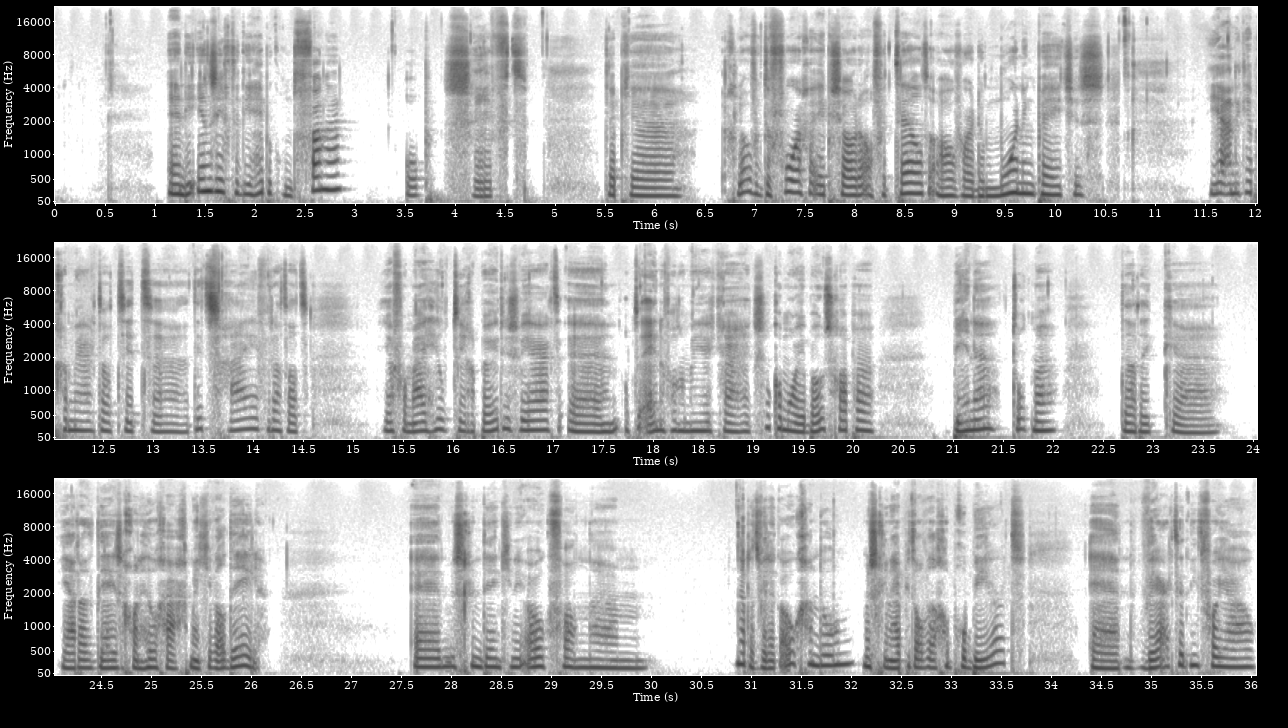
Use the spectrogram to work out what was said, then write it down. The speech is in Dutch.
En die inzichten die heb ik ontvangen op schrift. Ik heb je, geloof ik, de vorige episode al verteld over de morning pages. Ja, en ik heb gemerkt dat dit, uh, dit schrijven, dat dat ja, voor mij heel therapeutisch werkt. En op de een of andere manier krijg ik zulke mooie boodschappen binnen tot me, dat ik, uh, ja, dat ik deze gewoon heel graag met je wil delen. En misschien denk je nu ook van, um, nou dat wil ik ook gaan doen. Misschien heb je het al wel geprobeerd en werkt het niet voor jou.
